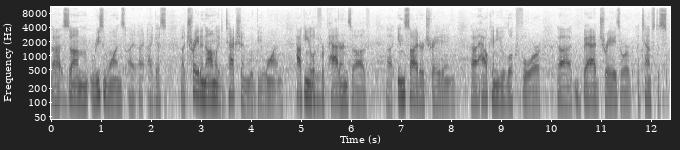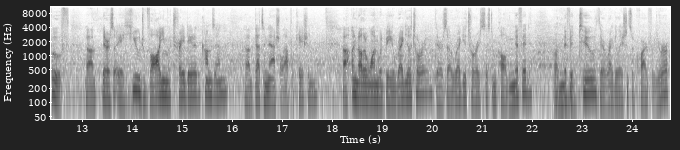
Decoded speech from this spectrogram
Uh, some recent ones, I, I, I guess, uh, trade anomaly detection would be one. How can you look mm -hmm. for patterns of uh, insider trading? Uh, how can you look for uh, bad trades or attempts to spoof? Um, there's a huge volume of trade data that comes in. Uh, that's a natural application. Uh, another one would be regulatory. There's a regulatory system called MIFID, or MIFID II, there are regulations required for Europe.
